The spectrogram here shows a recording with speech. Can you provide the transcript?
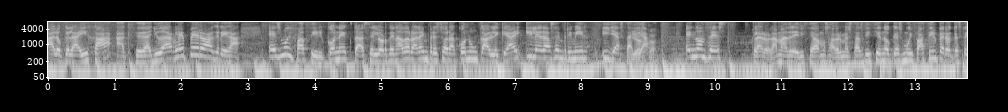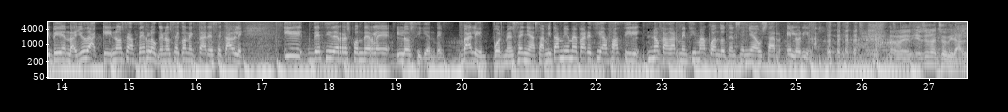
A lo que la hija accede a ayudarle, pero agrega, es muy fácil, conectas el ordenador a la impresora con un cable que hay y le das a imprimir y ya estaría. Ya está. Entonces, claro, la madre dice, vamos a ver, me estás diciendo que es muy fácil, pero te estoy pidiendo ayuda, que no sé hacerlo, que no sé conectar ese cable. Y decide responderle lo siguiente. Vale, pues me enseñas. A mí también me parecía fácil no cagarme encima cuando te enseñé a usar el orinal. A ver, eso se ha hecho viral.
